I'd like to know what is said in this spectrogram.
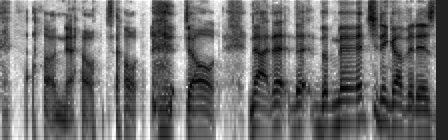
Oh no! Don't don't. No, the, the, mentioning of it is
